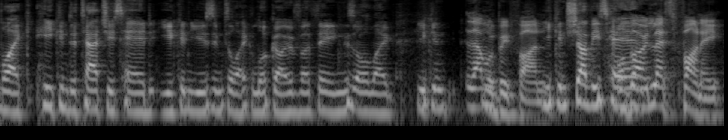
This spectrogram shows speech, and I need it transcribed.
like he can detach his head. You can use him to like look over things, or like you can That would be fun. you can shove his head. Although less funny.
